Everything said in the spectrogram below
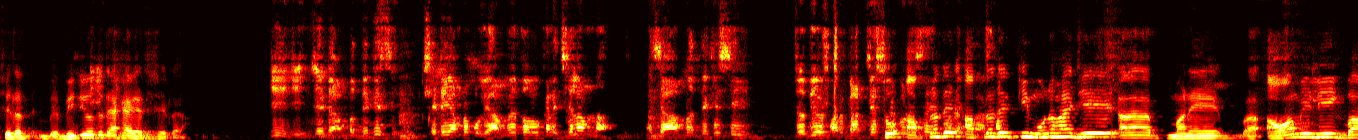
সেটা ভিডিওতে দেখা গেছে সেটা। জি জি যেটা আমরা দেখেছি সেটাই আমরা বলি। আমরা তো ওখানে ছিলাম না। যা আমরা দেখেছি যদিও সরকার তো চেষ্টা আপনাদের আপনাদের কি মনে হয় যে মানে আওয়ামী লীগ বা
